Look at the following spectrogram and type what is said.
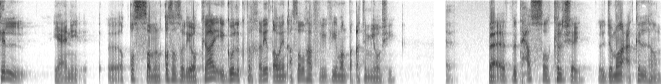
كل يعني آه، قصة من قصص اليوكاي يقول لك في الخريطة وين أصلها في في منطقة ميوشي. فبتحصل كل شيء الجماعة كلهم.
